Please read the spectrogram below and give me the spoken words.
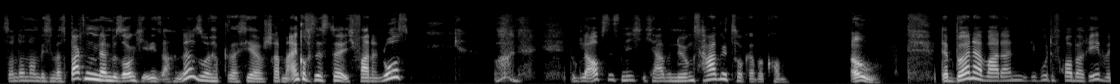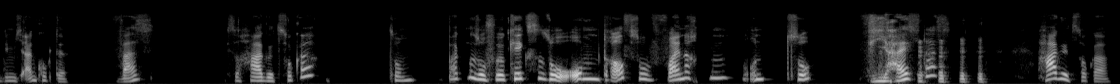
Sonntag noch ein bisschen was backen, dann besorge ich ihr die Sachen. Ne? So, ich habe gesagt, hier, schreib eine Einkaufsliste, ich fahre dann los. Und du glaubst es nicht, ich habe nirgends Hagelzucker bekommen. Oh. Der Burner war dann die gute Frau bei Rewe, die mich anguckte. Was? Ich so, Hagelzucker zum Backen, so für Kekse, so oben drauf, so Weihnachten und so. Wie heißt das? Hagelzucker.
